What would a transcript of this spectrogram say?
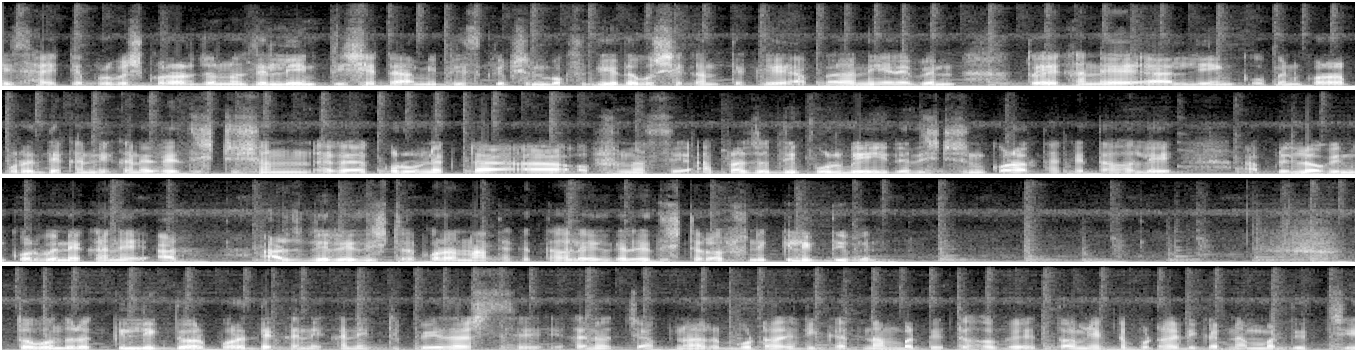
এই সাইটে প্রবেশ করার জন্য যে লিঙ্কটি, সেটা আমি ডিসক্রিপশন বক্সে দিয়ে দেবো, সেখান থেকে আপনারা নিয়ে নেবেন। তো এখানে লিঙ্ক ওপেন করার পরে দেখেন, এখানে রেজিস্ট্রেশন করুন একটা অপশন আছে। আপনার যদি পূর্বেই রেজিস্ট্রেশন করা থাকে, তাহলে আপনি লগ করবেন এখানে। আর আর যদি রেজিস্টার করা না থাকে, তাহলে রেজিস্টার অপশনে ক্লিক দিবেন। তো বন্ধুরা ক্লিক দেওয়ার পরে দেখেন এখানে একটি পেজ আসছে। এখানে হচ্ছে আপনার ভোটার আইডি কার্ড নাম্বার দিতে হবে। তো আমি একটা ভোটার আইডি কার্ড নাম্বার দিচ্ছি।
